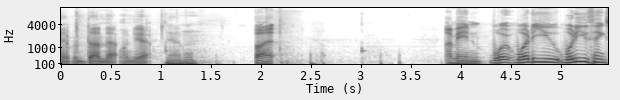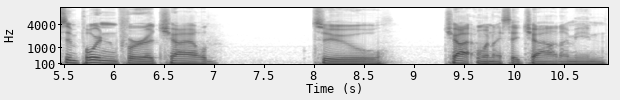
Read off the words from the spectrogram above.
haven't done that one yet. Yep. But I mean, what what do you what do you think is important for a child to child when I say child, I mean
